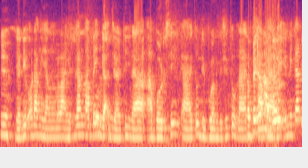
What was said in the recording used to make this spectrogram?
Iya. Jadi orang yang melahirkan tapi nggak jadi. Nah aborsi nah itu dibuang di situ. Nah Tapi kan hari ini kan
